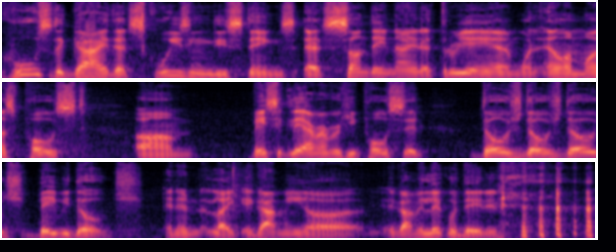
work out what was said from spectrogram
who's the guy that's squeezing these things at Sunday night at 3 a.m. when Elon Musk posts? Um, basically, I remember he posted Doge, Doge, Doge, baby Doge, and then like it got me, uh, it got me liquidated. I,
